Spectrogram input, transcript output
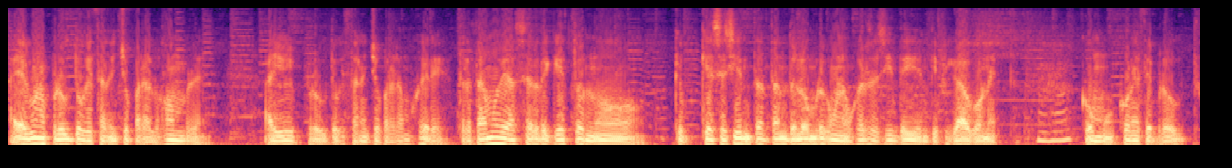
Hay algunos productos que están hechos para los hombres, hay productos que están hechos para las mujeres. Tratamos de hacer de que esto no, que, se sienta tanto el hombre como la mujer se siente identificado con esto, como con este producto.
